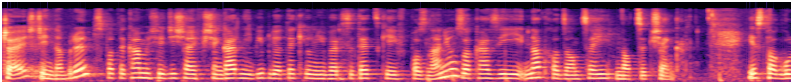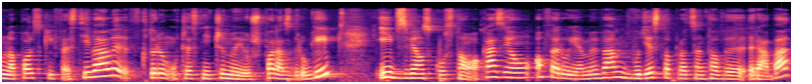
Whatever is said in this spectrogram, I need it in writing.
Cześć, dzień dobry. Spotykamy się dzisiaj w księgarni Biblioteki Uniwersyteckiej w Poznaniu z okazji nadchodzącej Nocy Księgarni. Jest to ogólnopolski festiwal, w którym uczestniczymy już po raz drugi i w związku z tą okazją oferujemy Wam 20% rabat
